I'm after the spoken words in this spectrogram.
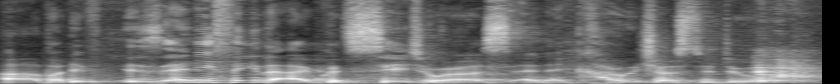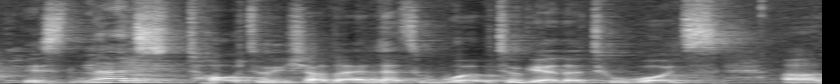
uh, but if there's anything that I could say to us and encourage us to do, is let's talk to each other and let's work together towards uh,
